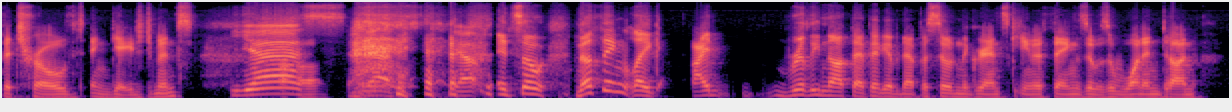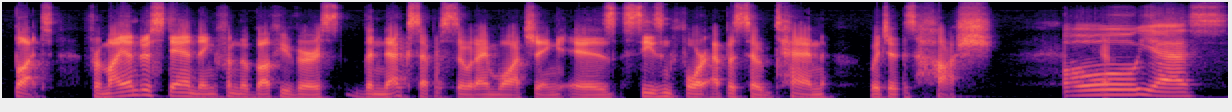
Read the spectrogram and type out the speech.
betrothed engagement. Yes. yes. Yep. And so nothing like I really not that big of an episode in the grand scheme of things. It was a one and done. But from my understanding from the Buffyverse, the next episode I'm watching is season four, episode ten, which is Hush. Oh yes.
